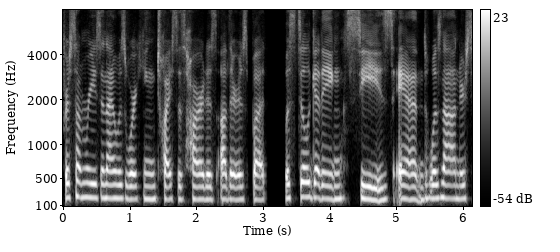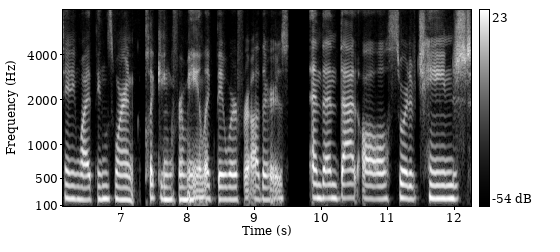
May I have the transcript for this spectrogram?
for some reason, I was working twice as hard as others, but was still getting C's and was not understanding why things weren't clicking for me like they were for others. And then that all sort of changed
